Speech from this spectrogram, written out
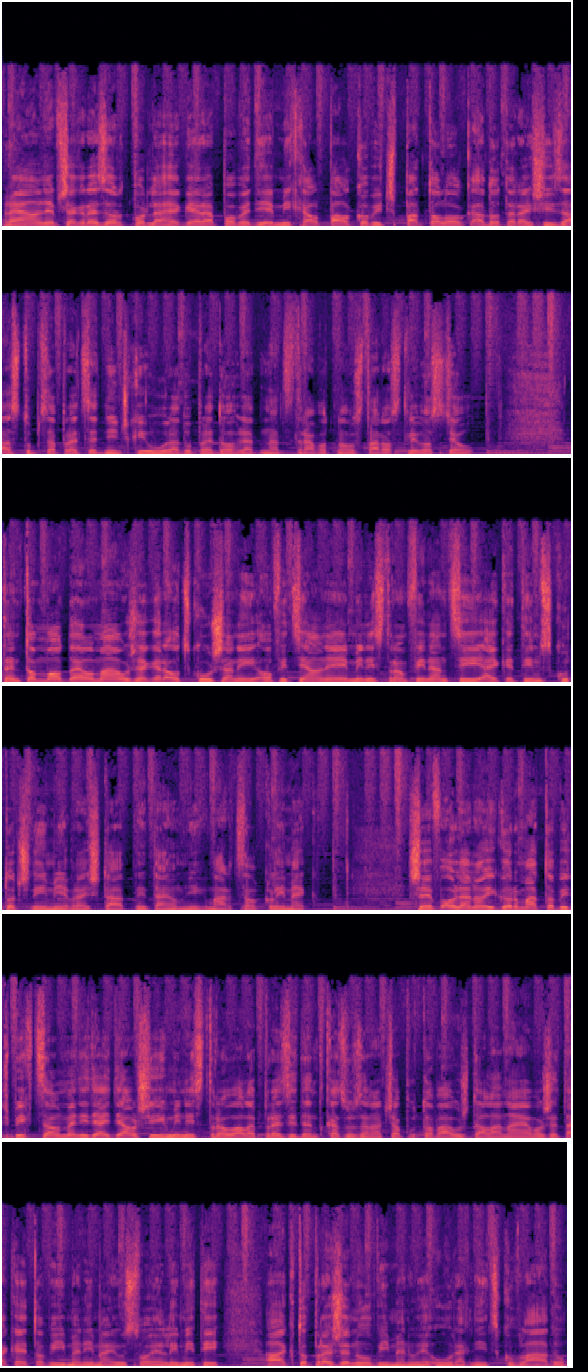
Reálne však rezort podľa Hegera povedie Michal Palkovič, patológ a doterajší zástupca predsedničky úradu pre dohľad nad zdravotnou starostlivosťou. Tento model má už Heger odskúšaný. Oficiálne je ministrom financií, aj keď tým skutočným je vraj štátny štátny tajomník Marcel Klimek. Šéf Oľano Igor Matovič by chcel meniť aj ďalších ministrov, ale prezidentka Zuzana Čaputová už dala najavo, že takéto výmeny majú svoje limity a ak to preženú, vymenuje úradnícku vládu.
